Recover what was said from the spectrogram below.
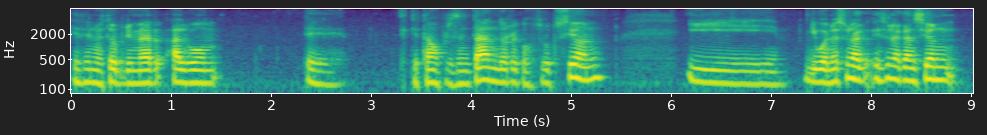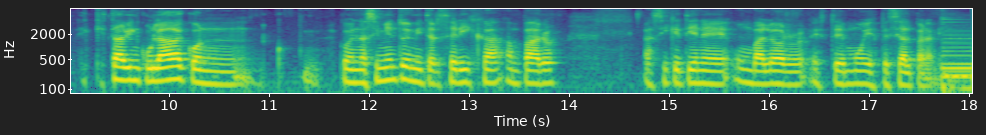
es de nuestro primer álbum eh, que estamos presentando, Reconstrucción, y, bueno, es una, es una, canción que está vinculada con, con, el nacimiento de mi tercera hija, Amparo, así que tiene un valor este, muy especial para mí.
